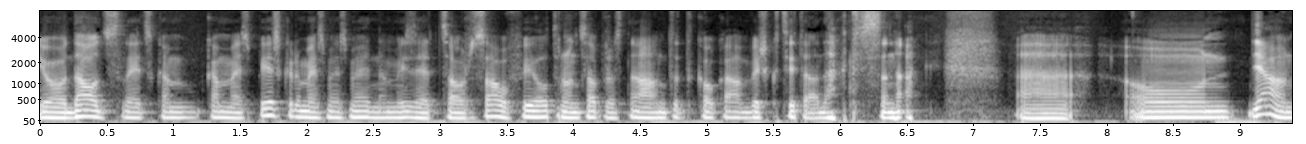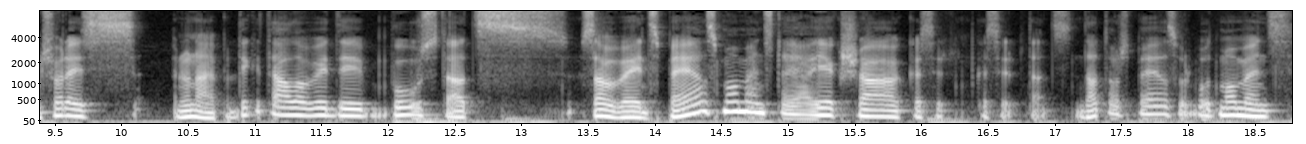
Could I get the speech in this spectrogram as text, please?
jo daudzas lietas, kam, kam mēs pieskaramies, mēs mēģinām iziet cauri savu filtru un saprast, ah, un tad kaut kā bišķi citādāk tas sanāk. Uh, un, jā, un šoreiz runājot par digitālo vidi, būs tāds sava veida spēles moments tajā iekšā, kas ir, kas ir tāds datorspēles, varbūt moments.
